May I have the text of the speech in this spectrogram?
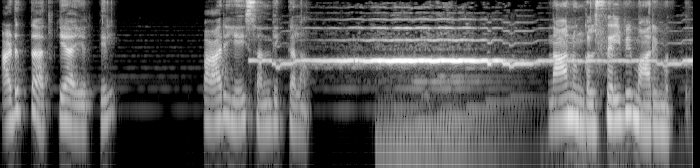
அடுத்த அத்தியாயத்தில் பாரியை சந்திக்கலாம். நான் உங்கள் செல்வி மாரிமுத்து.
